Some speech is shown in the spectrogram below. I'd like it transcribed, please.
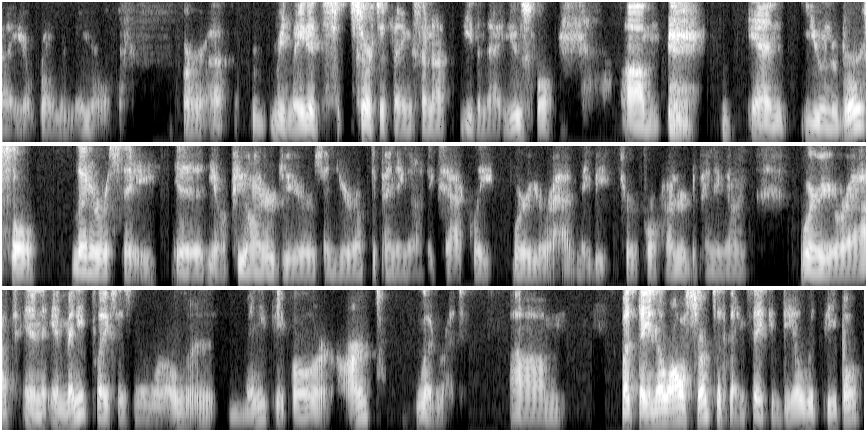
uh, you know Roman numeral or uh, related sorts of things, so not even that useful. Um, and universal literacy is you know a few hundred years in Europe, depending on exactly where you're at, maybe three or four hundred, depending on where you're at. And in many places in the world, uh, many people are, aren't literate. Um, but they know all sorts of things. They can deal with people,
